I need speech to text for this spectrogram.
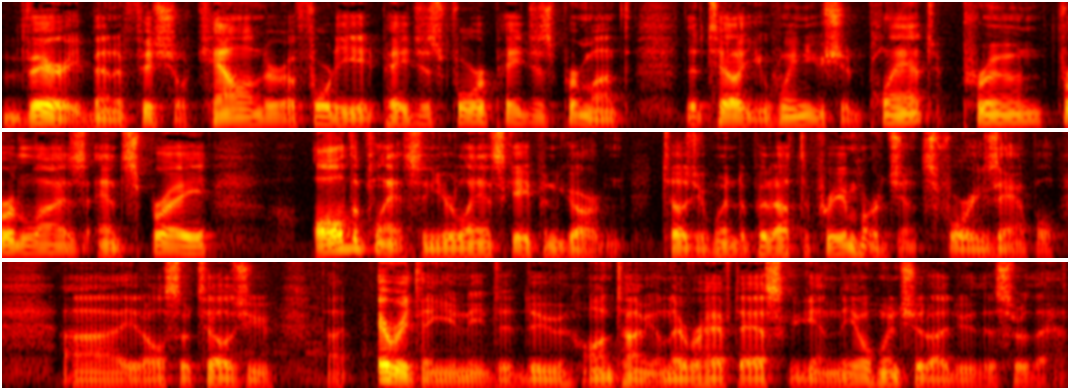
very beneficial calendar of 48 pages, four pages per month, that tell you when you should plant, prune, fertilize, and spray all the plants in your landscape and garden. Tells you when to put out the pre-emergence, for example. Uh, it also tells you uh, everything you need to do on time. You'll never have to ask again, Neil, when should I do this or that?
